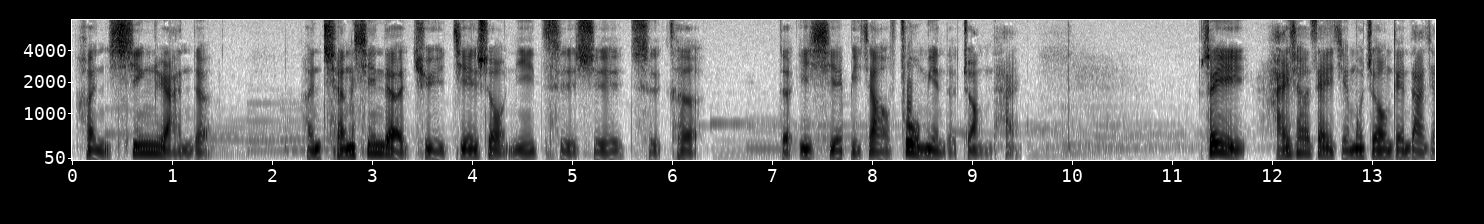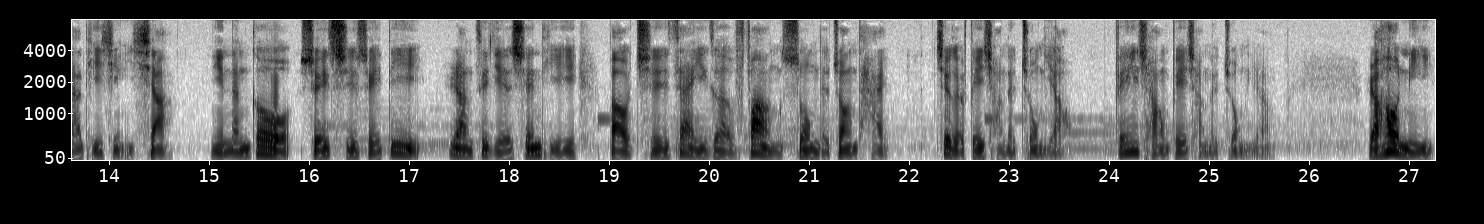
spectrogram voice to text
很欣然的、很诚心的去接受你此时此刻的一些比较负面的状态。所以，还是要在节目中跟大家提醒一下：，你能够随时随地让自己的身体保持在一个放松的状态，这个非常的重要，非常非常的重要。然后你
